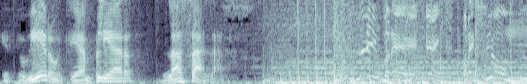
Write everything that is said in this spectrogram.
que tuvieron que ampliar las salas. Libre expresión.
